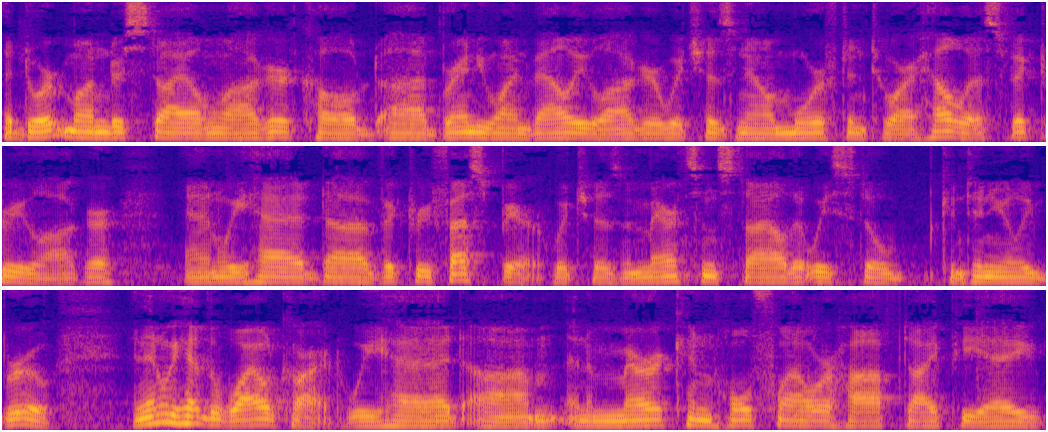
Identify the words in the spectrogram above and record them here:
a Dortmunder style lager called uh, Brandywine Valley Lager, which has now morphed into our Helles Victory Lager. And we had uh, Victory Fest beer, which is a Märzen style that we still continually brew. And then we had the wild card. We had um, an American whole flower hopped IPA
